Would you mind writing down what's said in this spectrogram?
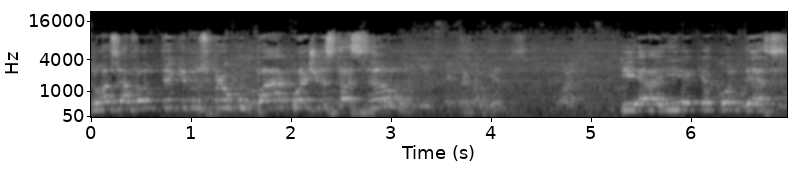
nós já vamos ter que nos preocupar com a gestação da criança. E aí é que acontece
